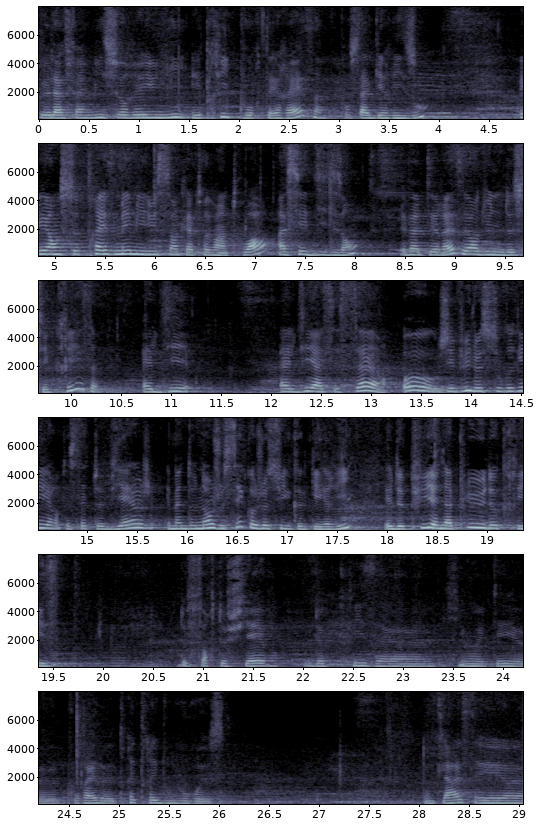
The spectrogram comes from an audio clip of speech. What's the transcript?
que la famille se réunit et prie pour Thérèse, pour sa guérison. Et en ce 13 mai 1883, à ses 10 ans, eh bien, Thérèse, lors d'une de ses crises, elle dit elle dit à ses sœurs, Oh, j'ai vu le sourire de cette Vierge et maintenant je sais que je suis guérie et depuis elle n'a plus eu de crise, de forte fièvre, de crises euh, qui ont été euh, pour elle très très douloureuses. Donc là, euh,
